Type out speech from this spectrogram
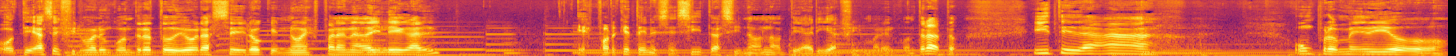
o te hace firmar un contrato de hora cero que no es para nada ilegal, es porque te necesita, si no, no te haría firmar el contrato. Y te da un promedio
